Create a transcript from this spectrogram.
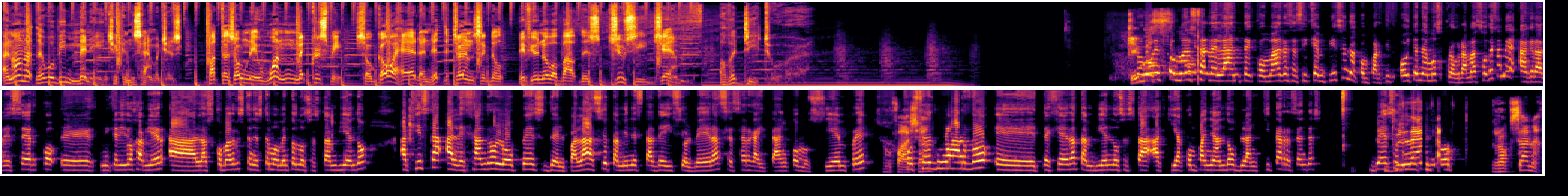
and on it there will be many chicken sandwiches. But there's only one McCrispy. So go ahead and hit the turn signal if you know about this juicy gem of a detour. Todo esto más adelante, comadres, así que empiecen a compartir. Hoy tenemos programas. O déjame agradecer, eh, mi querido Javier, a las comadres que en este momento nos están viendo. Aquí está Alejandro López del Palacio, también está Daisy Olvera, César Gaitán, como siempre. José Eduardo eh, Tejeda también nos está aquí acompañando. Blanquita Reséndez, besos. Roxana.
